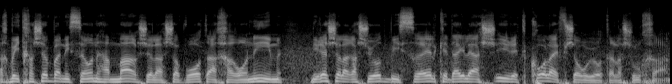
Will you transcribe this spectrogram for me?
אך בהתחשב בניסיון המר של השבועות האחרונים, נראה שלרשויות בישראל כדאי להשאיר את כל האפשרויות על השולחן.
